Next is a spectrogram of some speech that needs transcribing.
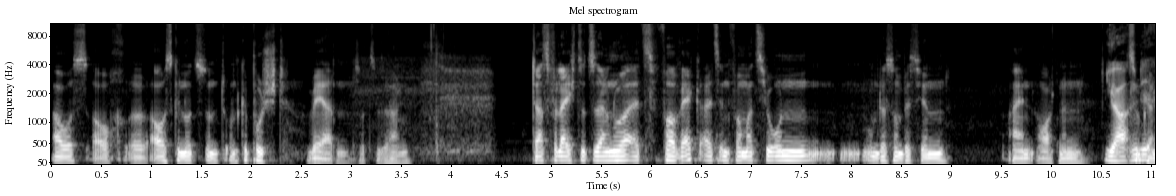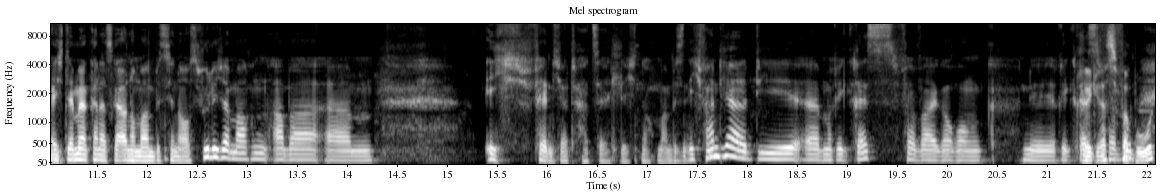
aus auch äh, ausgenutzt und, und gepusht werden, sozusagen. Das vielleicht sozusagen nur als vorweg, als Information, um das so ein bisschen einordnen ja, zu können. Ja, ich denke, man kann das gar noch mal ein bisschen ausführlicher machen, aber ähm, ich fände ja tatsächlich noch mal ein bisschen. Ich fand ja die ähm, Regressverweigerung, nee, Regressverbot. Regressverbot.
